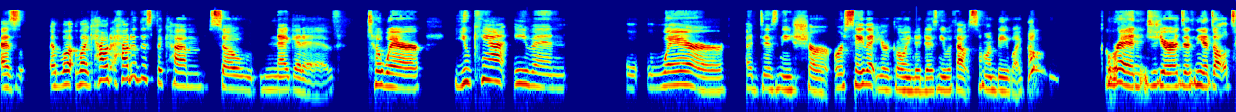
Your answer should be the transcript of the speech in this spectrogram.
as like how how did this become so negative to where you can't even wear a Disney shirt or say that you're going to Disney without someone being like, oh, cringe, you're a Disney adult.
